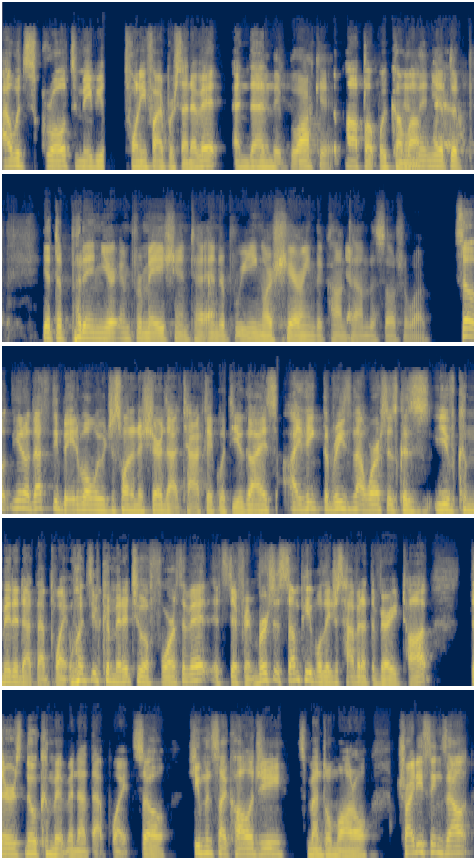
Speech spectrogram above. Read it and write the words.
I would scroll to maybe 25% of it, and then and they block it. The pop up would come and up. And then you have to you have to put in your information to end up reading or sharing the content yeah. on the social web. So, you know, that's debatable. We just wanted to share that tactic with you guys. I think the reason that works is because you've committed at that point. Once you've committed to a fourth of it, it's different. Versus some people, they just have it at the very top. There's no commitment at that point. So human psychology, it's mental model. Try these things out.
